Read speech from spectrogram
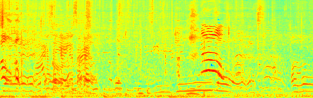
Oh, oh. That's okay, that's okay. No. Oh.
